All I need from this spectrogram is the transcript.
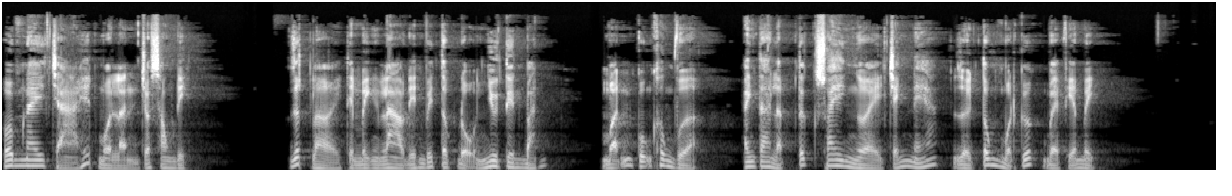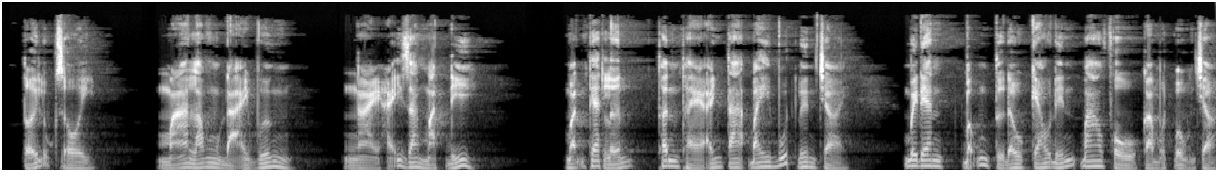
hôm nay trả hết một lần cho xong đi. Dứt lời thì mình lao đến với tốc độ như tên bắn. Mẫn cũng không vừa. Anh ta lập tức xoay người tránh né rồi tung một cước về phía mình. Tới lúc rồi mã long đại vương, ngài hãy ra mặt đi. Mẫn thét lớn, thân thể anh ta bay bút lên trời. Mây đen bỗng từ đâu kéo đến bao phủ cả một vùng trời.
